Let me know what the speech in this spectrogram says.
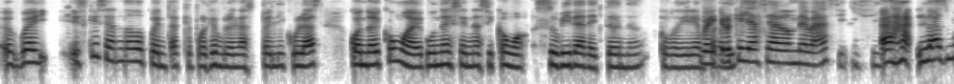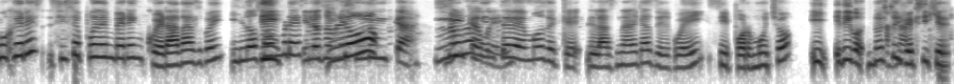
eh, güey, es que se han dado cuenta que, por ejemplo, en las películas, cuando hay como alguna escena así como subida de tono, como dirían Güey, por creo ahí, que ya sé a dónde vas y, y sí. Ajá, las mujeres sí se pueden ver encueradas, güey, y los sí, hombres y los hombres no. nunca, nunca, güey. Vemos de que las nalgas del güey, sí, por mucho, y, y digo, no estoy Ajá. yo exigiendo,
